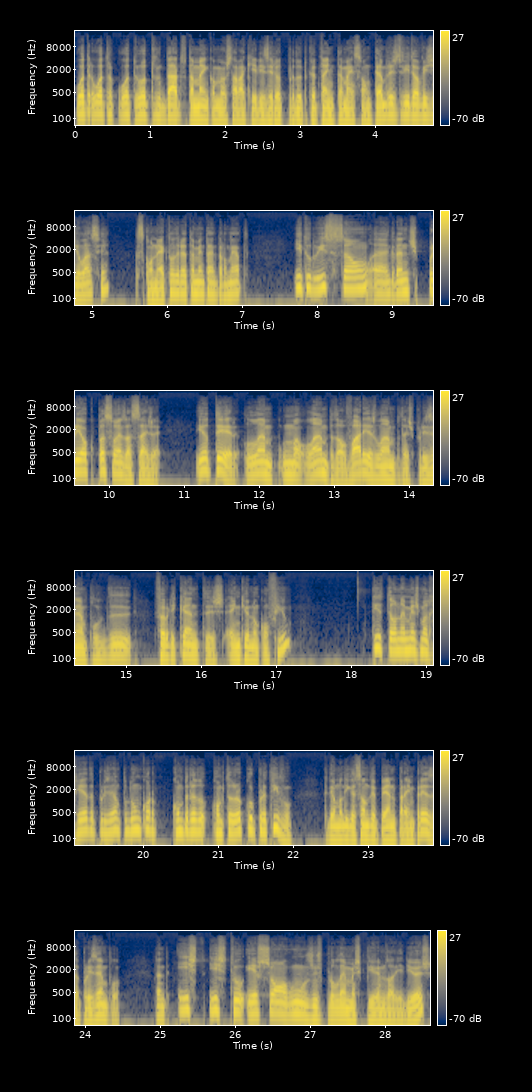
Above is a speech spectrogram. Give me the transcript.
Outro, outro, outro, outro dado também, como eu estava aqui a dizer, outro produto que eu tenho também são câmaras de videovigilância que se conectam diretamente à internet e tudo isso são uh, grandes preocupações, ou seja, eu ter uma lâmpada ou várias lâmpadas, por exemplo, de fabricantes em que eu não confio, que estão na mesma rede, por exemplo, de um computador, computador corporativo, que tem uma ligação de VPN para a empresa, por exemplo. Portanto, isto, isto, estes são alguns dos problemas que vivemos ao dia de hoje,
